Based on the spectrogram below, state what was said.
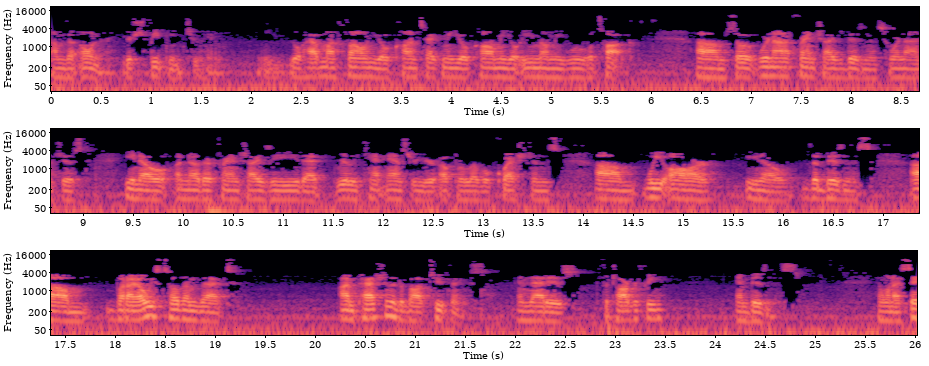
I'm the owner. You're speaking to him. You'll have my phone. You'll contact me. You'll call me. You'll email me. We will talk." Um, so we're not a franchise business. We're not just you know another franchisee that really can't answer your upper level questions. Um, we are you know the business. Um, but I always tell them that I'm passionate about two things, and that is photography and business. And when I say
